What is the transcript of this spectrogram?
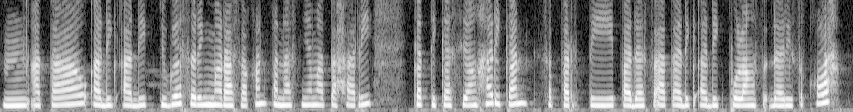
Hmm, atau adik-adik juga sering merasakan panasnya matahari ketika siang hari kan? Seperti pada saat adik-adik pulang dari sekolah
